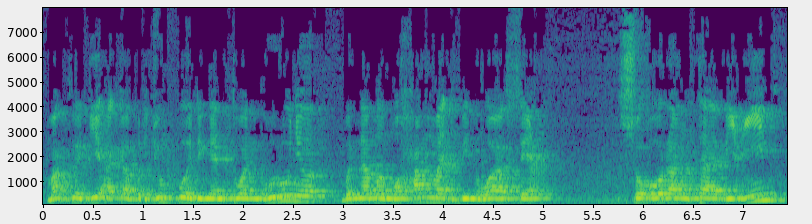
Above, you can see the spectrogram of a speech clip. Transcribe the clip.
maka dia akan berjumpa dengan tuan gurunya bernama Muhammad bin Wasi' seorang tabi'in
